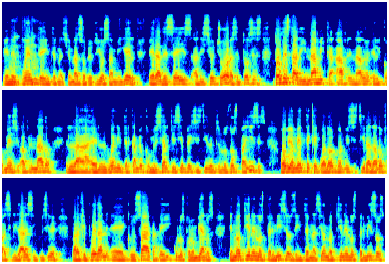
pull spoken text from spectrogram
en el puente internacional sobre el río San Miguel era de 6 a 18 horas. Entonces, toda esta dinámica ha frenado el comercio, ha frenado la, el buen intercambio comercial que siempre ha existido entre los dos países. Obviamente que Ecuador, vuelvo a insistir, ha dado facilidades inclusive para que puedan eh, cruzar vehículos colombianos que no tienen los permisos de internación, no tienen los permisos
